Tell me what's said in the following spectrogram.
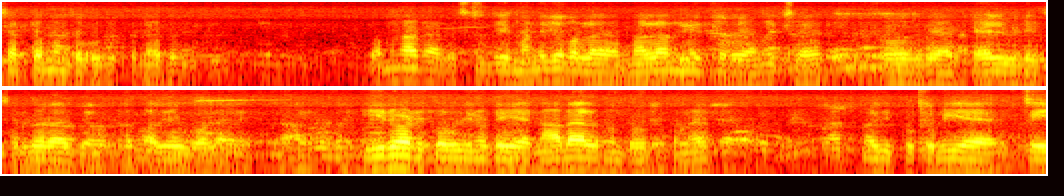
சட்டமன்ற உறுப்பினரும் தமிழ்நாடு அரசினுடைய மனிதவள நலன்மைத்துறை அமைச்சர் சகோதரர் கேள்விடைய செல்வராஜ் அவர்களும் அதே போல ஈரோடு தொகுதியினுடைய நாடாளுமன்ற உறுப்பினர் மதிப்புக்குரிய கே.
